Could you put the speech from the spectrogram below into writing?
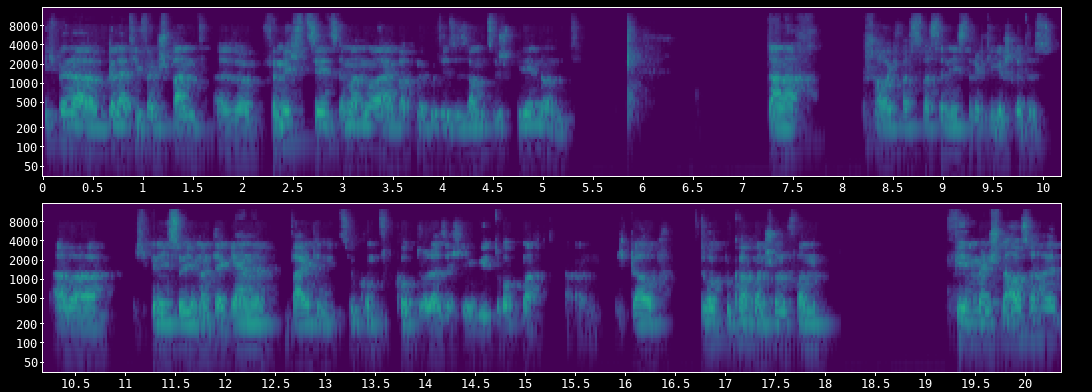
ich bin da relativ entspannt. Also für mich zählt es immer nur einfach eine gute Saison zu spielen und danach schaue ich, was, was der nächste richtige Schritt ist. Aber ich bin nicht so jemand, der gerne weit in die Zukunft guckt oder sich irgendwie Druck macht. Ähm, ich glaube, Druck bekommt man schon von vielen Menschen außerhalb.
